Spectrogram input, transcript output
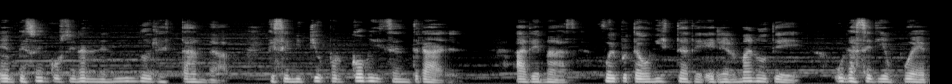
empezó a incursionar en el mundo del stand-up, que se emitió por Comedy Central. Además, fue el protagonista de El Hermano de, una serie web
